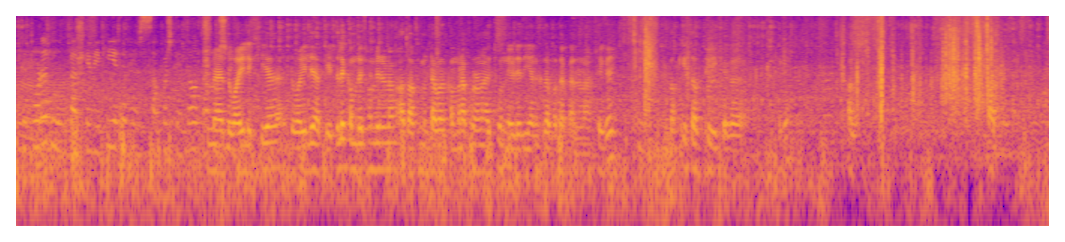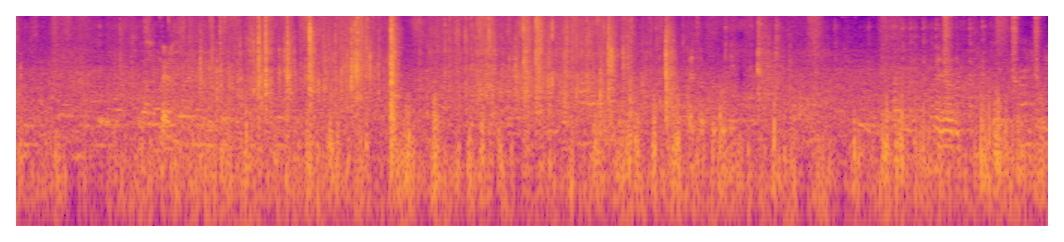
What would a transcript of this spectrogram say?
ਤੇ ਥੋੜਾ ਦੂਰ ਕਰਕੇ ਵੇਖੀਏ ਤੇ ਫਿਰ ਸਭ ਕੁਝ ਦਿੰਦਾ ਹੁੰਦਾ ਮੈਂ ਦਵਾਈ ਲਿਖੀ ਹੈ ਦਵਾਈ ਲਿਆ ਕੇ ਇਧਰਲੇ ਕਮਰੇ 'ਚੋਂ ਮਿਲਣਾ ਆ 10 ਮਿੰਟਾਂ ਬਾਅਦ ਕਮਰਾ ਖੋਲਣਾ ਇੱਥੋਂ ਨੇੜੇ ਦੀ ਅਣਖ ਦਾ ਪਤਾ ਕਰ ਲੈਣਾ ਠੀਕ ਹੈ ਜੀ? ਬਾਕੀ ਸਭ ਠੀਕ ਹੈਗਾ ਠੀਕ ਹੈ? ਆ ਲਓ। ਆ ਲਓ। ਬੈਠੋ। ਇੱਥੇ ਰੱਖੋ ਤੁਸੀਂ। ਮੇਰੇ ਵੱਲ ਦੇਖੋ।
